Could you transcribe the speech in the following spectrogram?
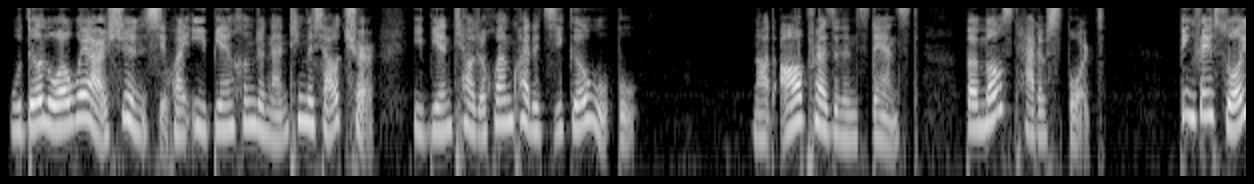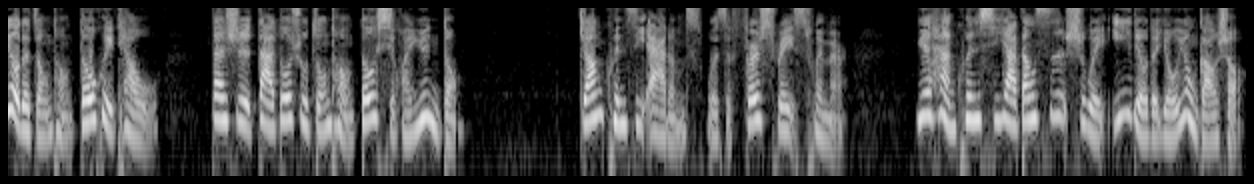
伍德罗·威尔逊喜欢一边哼着难听的小曲儿，一边跳着欢快的吉格舞步。Not all presidents danced, but most had a sport. 并非所有的总统都会跳舞， 但是大多数总统都喜欢运动。John Quincy Adams was a first-rate swimmer. 约翰·昆西亚当斯是位一流的游泳高手。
